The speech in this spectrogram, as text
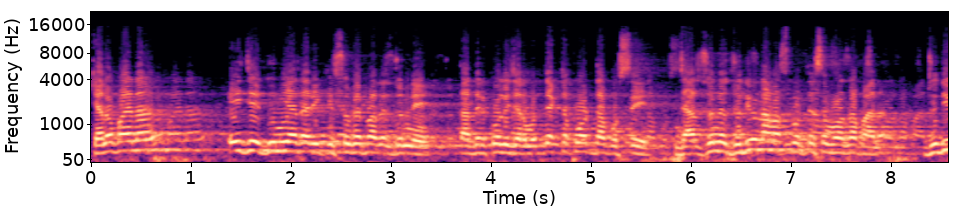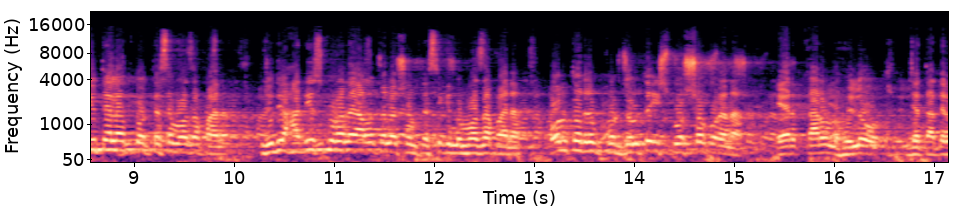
কেন পায় না? এই যে দুনিয়াদারি কিছু ব্যাপারের জন্য তাদের কলিজার মধ্যে একটা পর্দা পড়ছে, যার জন্য যদিও নামাজ পড়তেছে, মজা পায় না। যদিও তেলাত করতেছে, মজা পায় না। যদিও হাদিস কোরআনের আলোচনা শুনতেছে, কিন্তু মজা পায় না। অন্তরের পর্যন্ত স্পর্শ করে না। এর কারণ হইল যে তাদের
